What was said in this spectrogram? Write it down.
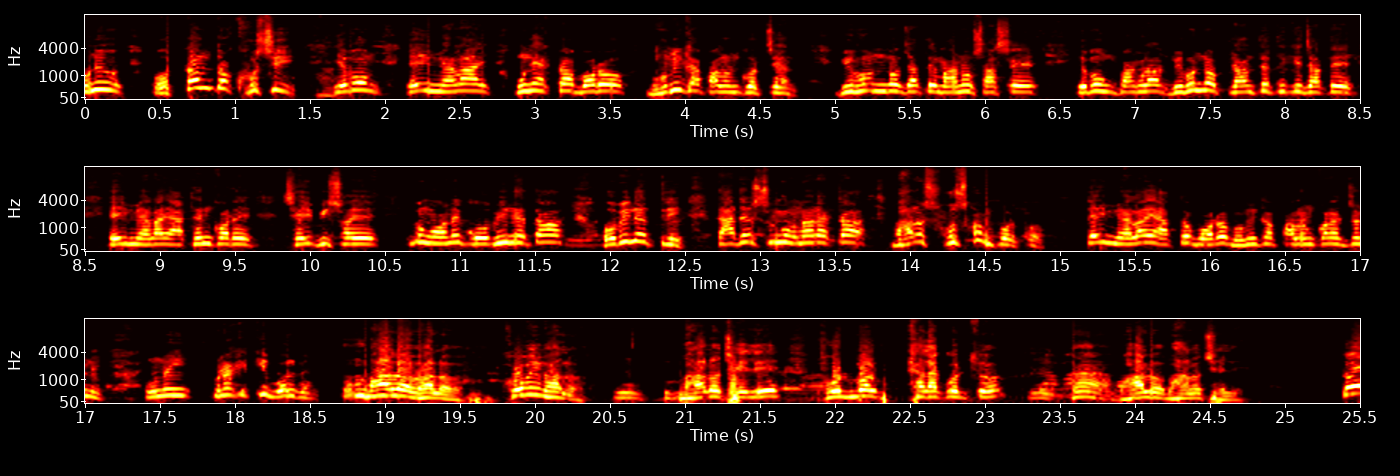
উনি অত্যন্ত খুশি এবং এই মেলায় উনি একটা বড় ভূমিকা পালন করছেন। বিভিন্ন যাতে মানুষ আসে এবং বাংলার বিভিন্ন প্রান্ত থেকে যাতে এই মেলায় অ্যাটেন্ড করে সেই বিষয়ে এবং অনেক অভিনেতা অভিনেত্রী তাদের সঙ্গে ওনার একটা ভালো সুসম্পর্ক। তো এই মেলায় এত বড় ভূমিকা পালন করার জন্য উনি ওনাকে কি বলবেন? ভালো ভালো খুবই ভালো। ভালো ছেলে ফুটবল খেলা করছ হ্যাঁ ভালো ভালো ছেলে। তো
